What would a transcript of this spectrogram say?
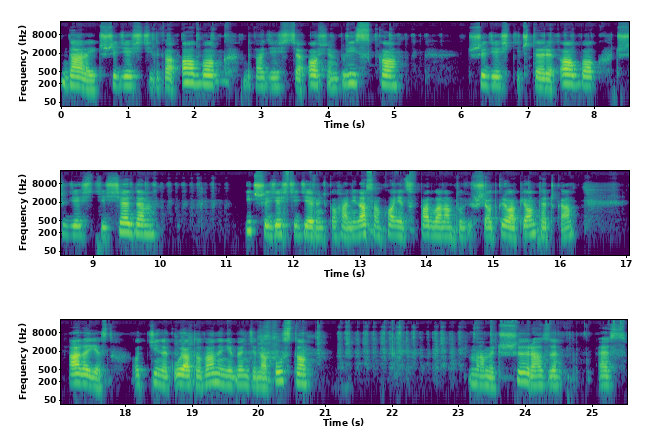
Dalej 32 obok, 28 blisko, 34 obok, 37 i 39, kochani. Na sam koniec wpadła nam tu, już się odkryła piąteczka, ale jest odcinek uratowany, nie będzie na pusto. Mamy 3 razy S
